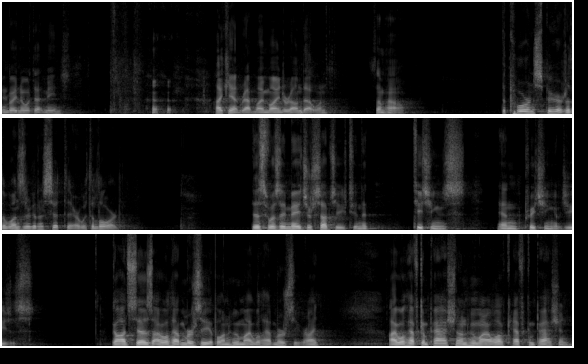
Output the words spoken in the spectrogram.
Anybody know what that means? I can't wrap my mind around that one somehow. The poor in spirit are the ones that are going to sit there with the Lord. This was a major subject in the teachings and preaching of Jesus. God says, I will have mercy upon whom I will have mercy, right? I will have compassion on whom I will have compassion.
